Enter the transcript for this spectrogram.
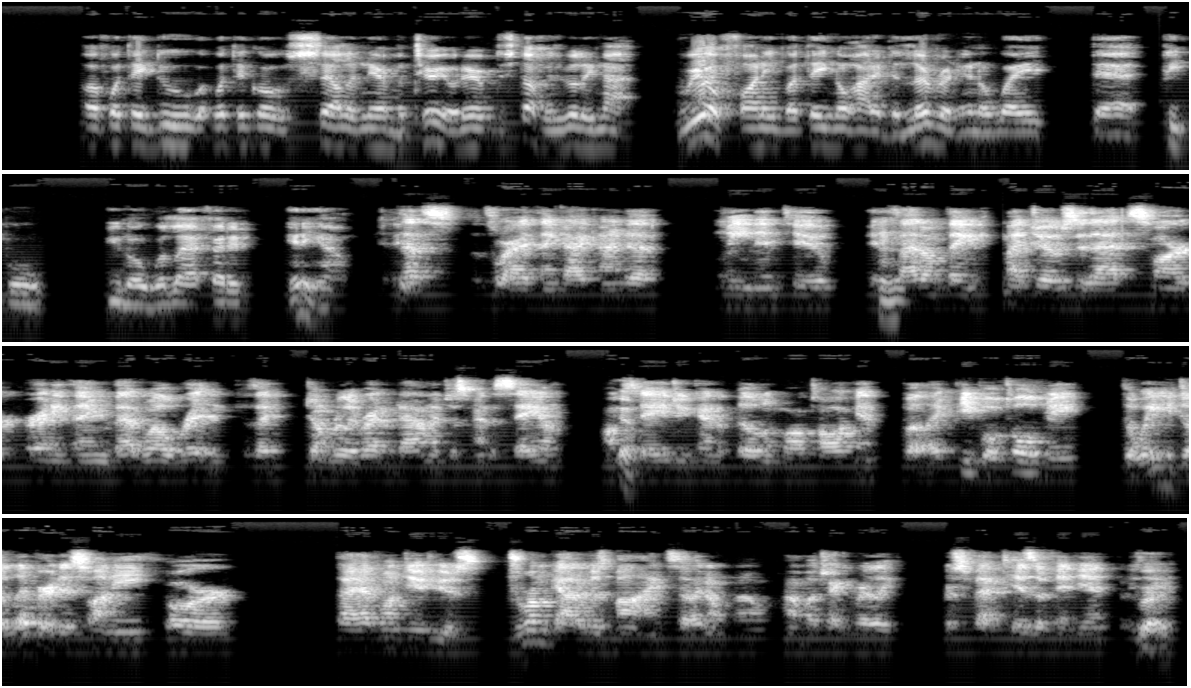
of what they do, what they go sell in their material. Their the stuff is really not real funny, but they know how to deliver it in a way that people, you know, will laugh at it anyhow. that's that's where I think I kind of lean into. Is Mhm. I don't think my jokes are that smart or anything that well written because I don't really write them down. I just kind of say them on Yeah. stage and kind of build them while talking. But like people have told me the way you deliver it is funny. Or I have one dude who's drunk out of his mind, so I don't know how much I can really respect his opinion. But he's Right. like,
